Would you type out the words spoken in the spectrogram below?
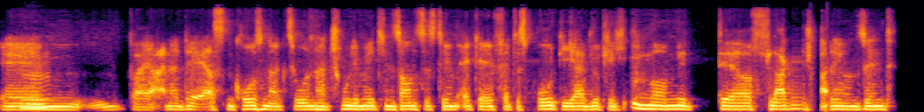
Ähm, Bei einer der ersten großen Aktionen hat Schwule Mädchen Soundsystem, aka Fettes Brot, die ja wirklich immer mit der Flaggenstadion sind,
